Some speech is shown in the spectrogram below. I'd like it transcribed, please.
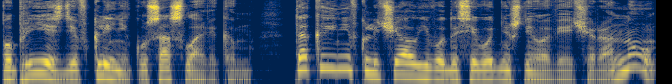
по приезде в клинику со Славиком, так и не включал его до сегодняшнего вечера. Ну,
